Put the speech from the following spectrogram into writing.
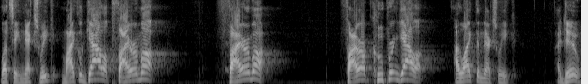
Let's say next week, Michael Gallup, fire him up. Fire him up. Fire up Cooper and Gallup. I like them next week. I do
